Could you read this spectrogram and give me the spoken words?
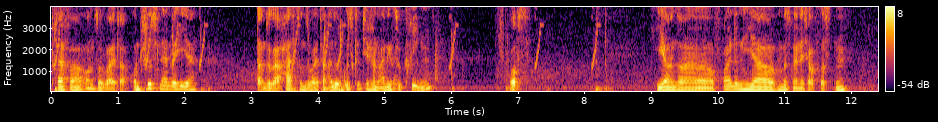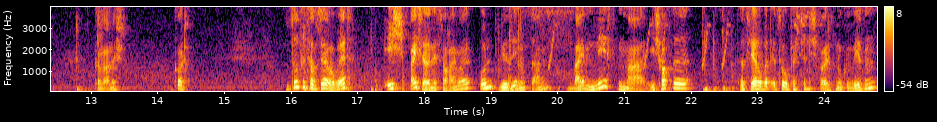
Treffer und so weiter. Und Schuss lernen wir hier. Dann sogar Hast und so weiter. Also es gibt hier schon einiges zu kriegen. Ups. Hier unsere Freundin hier müssen wir nicht aufrüsten. Können wir auch nicht. Gut. So viel zum Serverbrett. Ich speichere jetzt noch einmal und wir sehen uns dann beim nächsten Mal. Ich hoffe, das Serverbrett ist so verständlich für euch genug gewesen.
